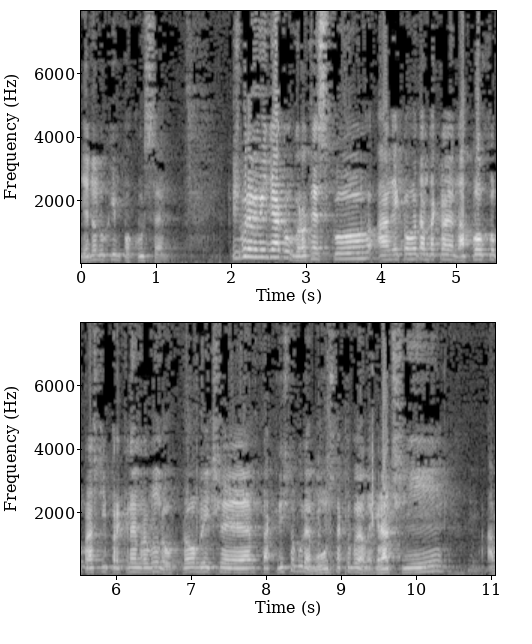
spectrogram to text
jednoduchým pokusem. Když budeme mít nějakou grotesku a někoho tam takhle na plocho praští prknem rovnou do, do obličeje, tak když to bude muž, tak to bude legrační a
